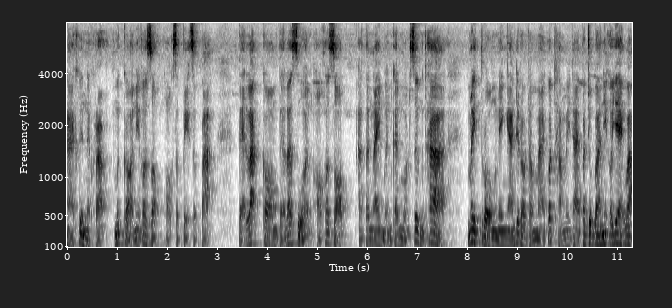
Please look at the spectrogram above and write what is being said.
นาขึ้นนะครับ เมื่อก่อนนี่ข้อสอบออกสเปะสปะ แต่ละกองแต่ละส่วนออกข้อสอบอัตนัยเหมือนกันหมด ซึ่งถ้าไม่ตรงในงานที่เราทำมาก็ทำไม่ได้ ปัจจุบันนี้เขาแยกว่า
